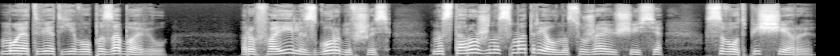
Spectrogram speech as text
мой ответ его позабавил. Рафаиль, сгорбившись, настороженно смотрел на сужающийся свод пещеры.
